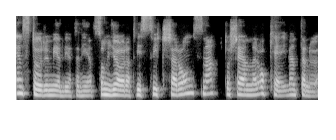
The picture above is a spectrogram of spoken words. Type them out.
en större medvetenhet som gör att vi switchar om snabbt och känner okej, okay, vänta nu.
